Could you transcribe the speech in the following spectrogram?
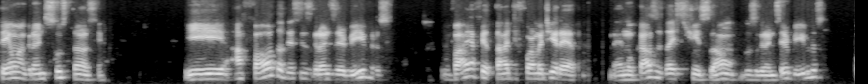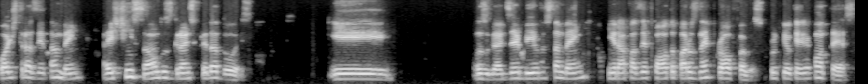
ter uma grande substância. E a falta desses grandes herbívoros vai afetar de forma direta. Né? No caso da extinção dos grandes herbívoros, pode trazer também a extinção dos grandes predadores. E os grandes herbívoros também irá fazer falta para os necrófagos, porque o que, que acontece?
